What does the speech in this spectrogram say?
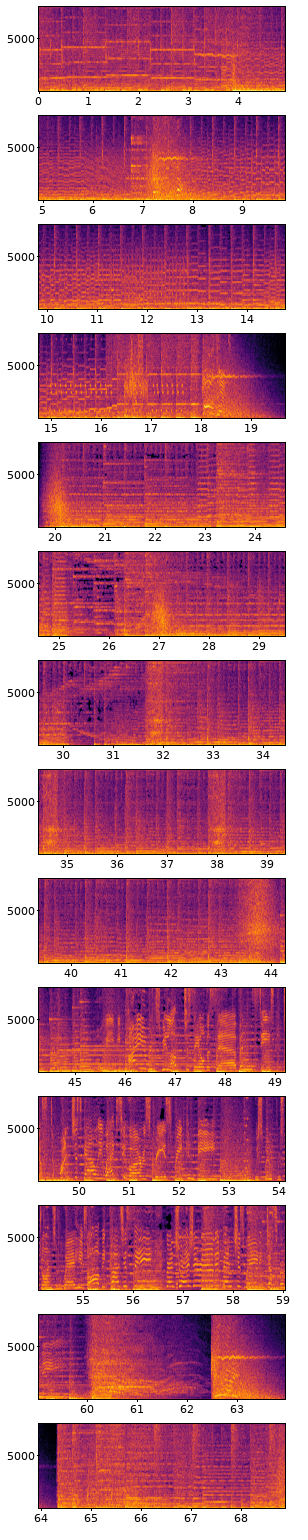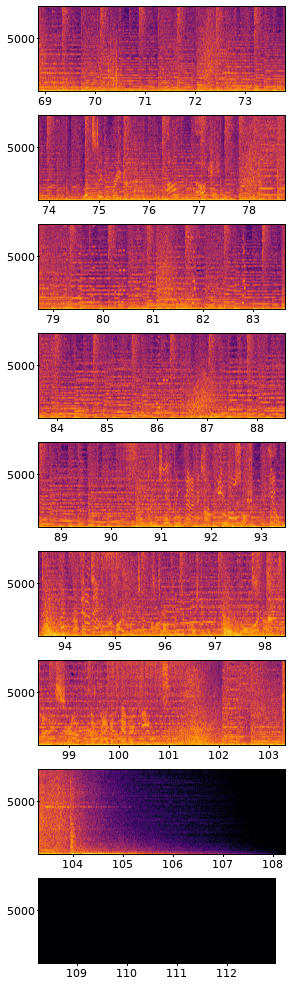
We swim through storms and waves, all because you see, grand treasure and adventures waiting just for me. Question. All I have. The dragon never keeps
